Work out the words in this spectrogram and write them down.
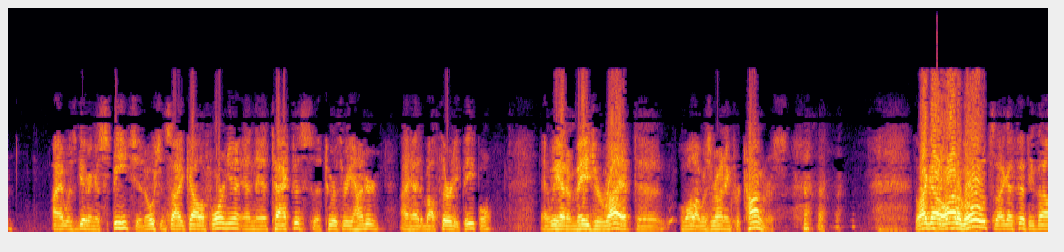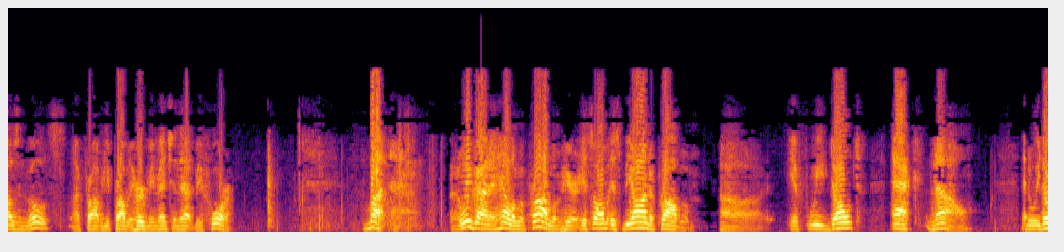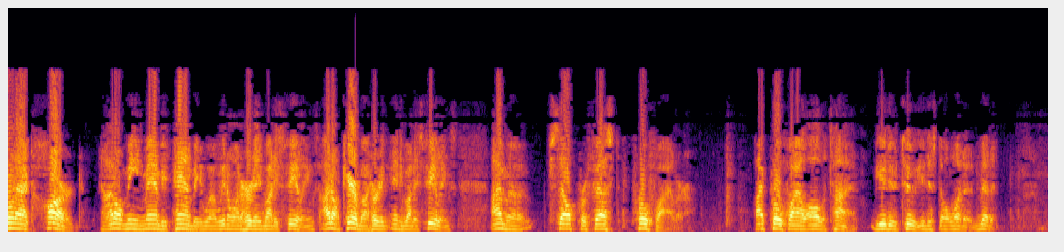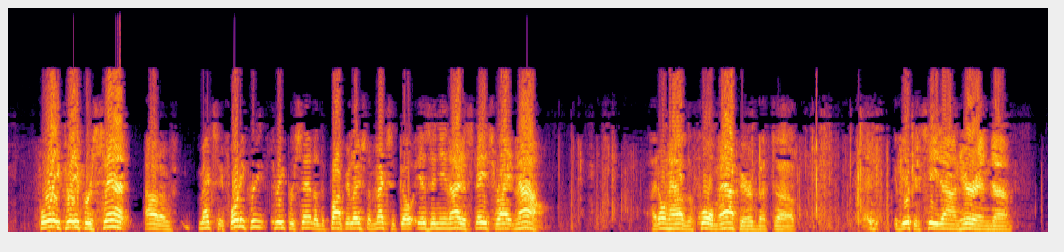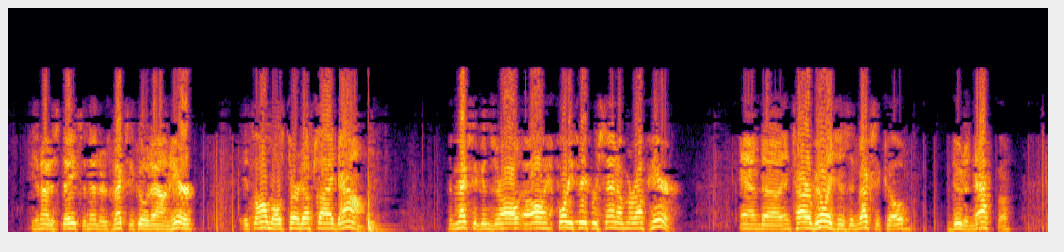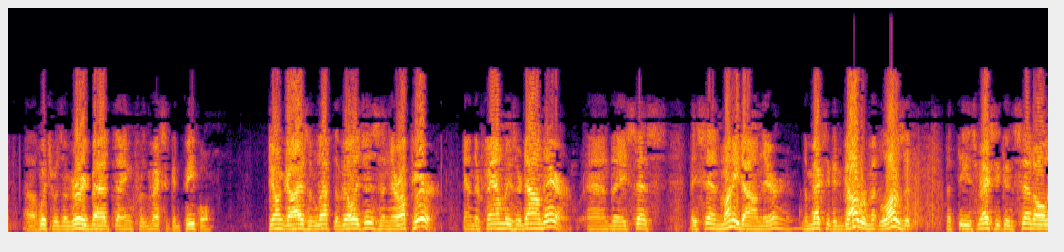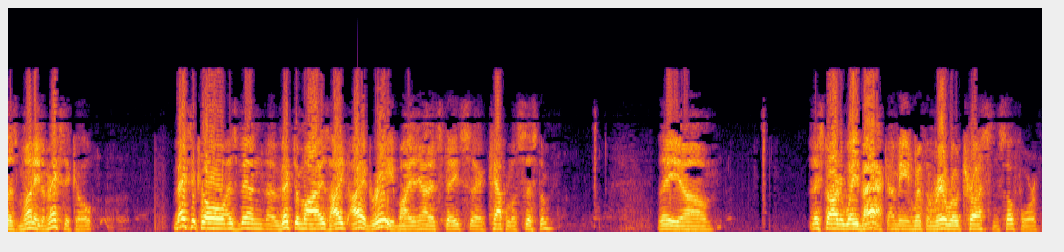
I was giving a speech at Oceanside, California, and they attacked us, uh, two or three hundred. I had about 30 people, and we had a major riot uh, while I was running for Congress. so I got a lot of votes. I got 50,000 votes. I probably you probably heard me mention that before. But uh, we've got a hell of a problem here. It's all it's beyond a problem. Uh, if we don't act now, and we don't act hard, I don't mean mamby-pamby, well, we don't want to hurt anybody's feelings. I don't care about hurting anybody's feelings. I'm a self-professed profiler. I profile all the time. You do too, you just don't want to admit it. 43% out of Mexico, 43% of the population of Mexico is in the United States right now. I don't have the full map here, but uh, if you can see down here in uh, the United States, and then there's Mexico down here, it's almost turned upside down. The Mexicans are all, all 43% of them are up here. And uh, entire villages in Mexico, due to NAFTA, uh, which was a very bad thing for the Mexican people, young guys have left the villages and they're up here and their families are down there, and they says they send money down there. The Mexican government loves it that these Mexicans send all this money to Mexico. Mexico has been uh, victimized, I, I agree, by the United States uh, capitalist system. They um, they started way back. I mean, with the railroad trusts and so forth.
